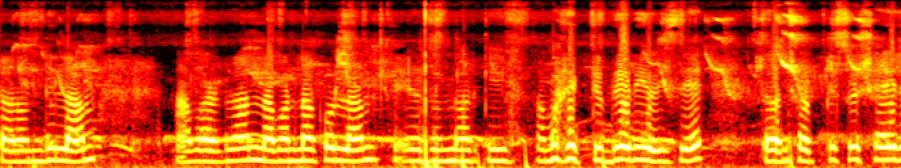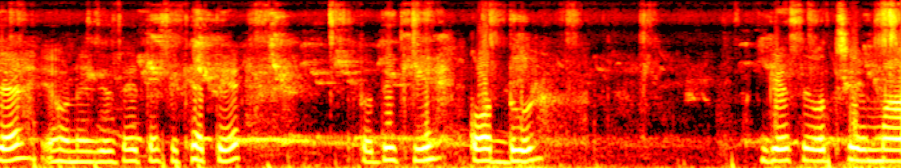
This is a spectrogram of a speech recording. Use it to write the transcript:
টারণ দিলাম। আবার রান্না বান্না করলাম, এর জন্য আর কি আমার একটু দেরি হয়েছে তখন সব কিছু সাইরে এখন এই যে যাইতেছি খেতে। তো দেখি কত দূর গেছে হচ্ছে মা,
